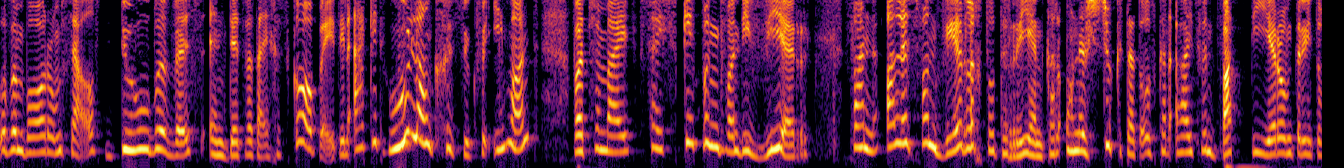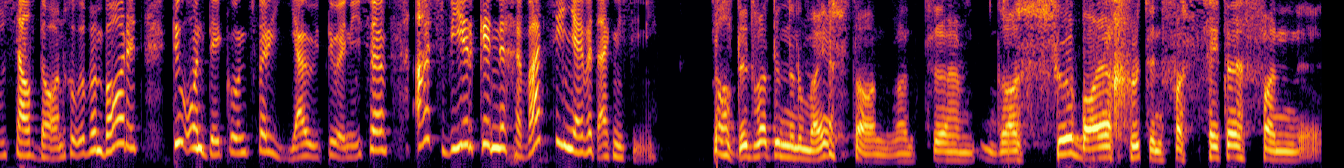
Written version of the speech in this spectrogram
openbaar homself doelbewus in dit wat hy geskaap het en ek het hoe lank gesoek vir iemand wat vir my sy skepping van die weer van alles van weerlig tot reën kan ondersoek dat ons kan uitvind wat die Here omtrent homself daarin geopenbaar het. Toe ontdek ons vir jou Tony. So as weerkundige wat sien jy wat ek nie sien nie? Wel dit wat in Romeine staan want ehm um, daar's so baie goed en fasette van eh,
